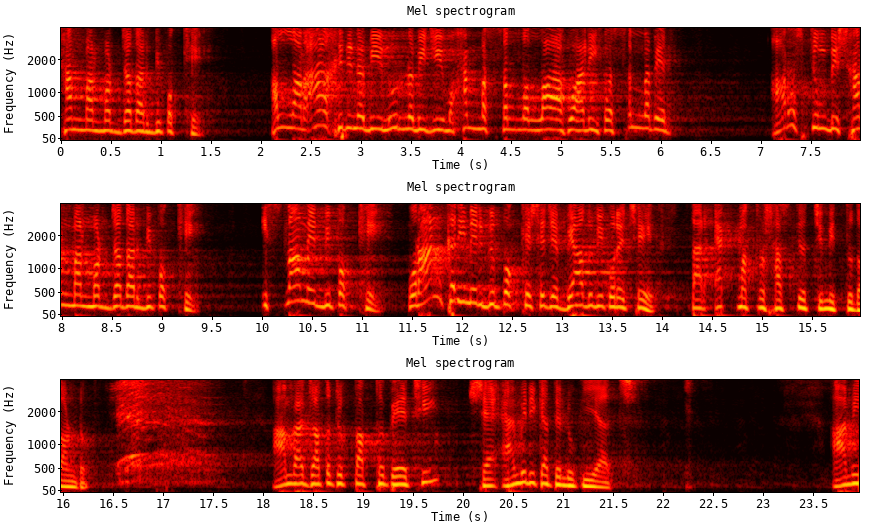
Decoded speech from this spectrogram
সম্মান মর্যাদার বিপক্ষে আল্লাহর আখিরি নবী, নূর নবীজি মোহাম্মদ সাল্লাহ আলী সাল্লামের আরসচুম্বী সম্মান মর্যাদার বিপক্ষে, ইসলামের বিপক্ষে, কোরআন করিমের বিপক্ষে সে যে বেয়াদবি করেছে, তার একমাত্র শাস্তি হচ্ছে মৃত্যুদণ্ড। আমরা যতটুকু তথ্য পেয়েছি, সে আমেরিকাতে লুকিয়ে আছে। আমি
